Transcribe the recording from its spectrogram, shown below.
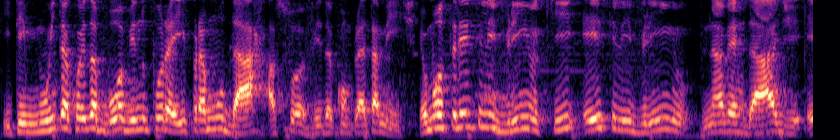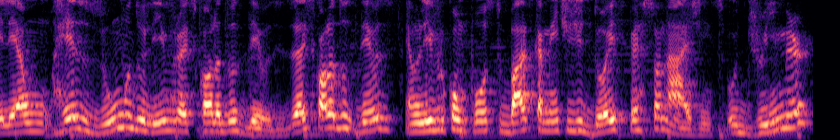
e tem muita coisa boa vindo por aí para mudar a sua vida completamente. Eu mostrei esse livrinho aqui, esse livrinho, na verdade, ele é um resumo do livro A Escola dos Deuses. A Escola dos Deuses é um livro composto basicamente de dois personagens, o Dreamer,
